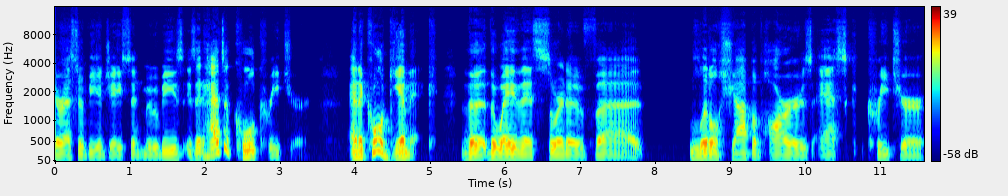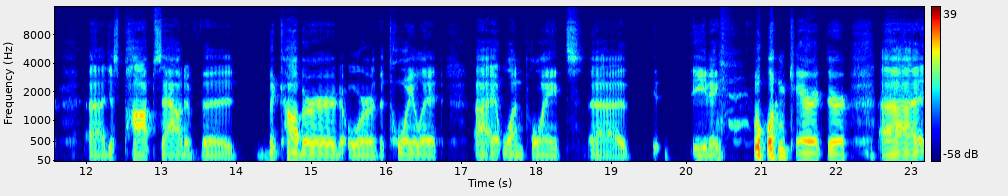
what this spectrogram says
or SOV adjacent movies is it has a cool creature and a cool gimmick. The the way this sort of uh, little shop of horrors esque creature uh, just pops out of the the cupboard or the toilet uh, at one point, uh, eating one character. Uh,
